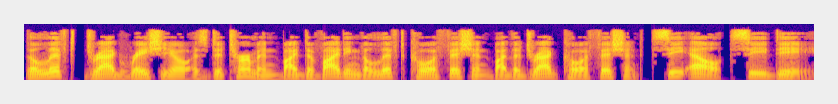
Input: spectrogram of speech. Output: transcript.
The lift-drag ratio is determined by dividing the lift coefficient by the drag coefficient, CL, CD.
